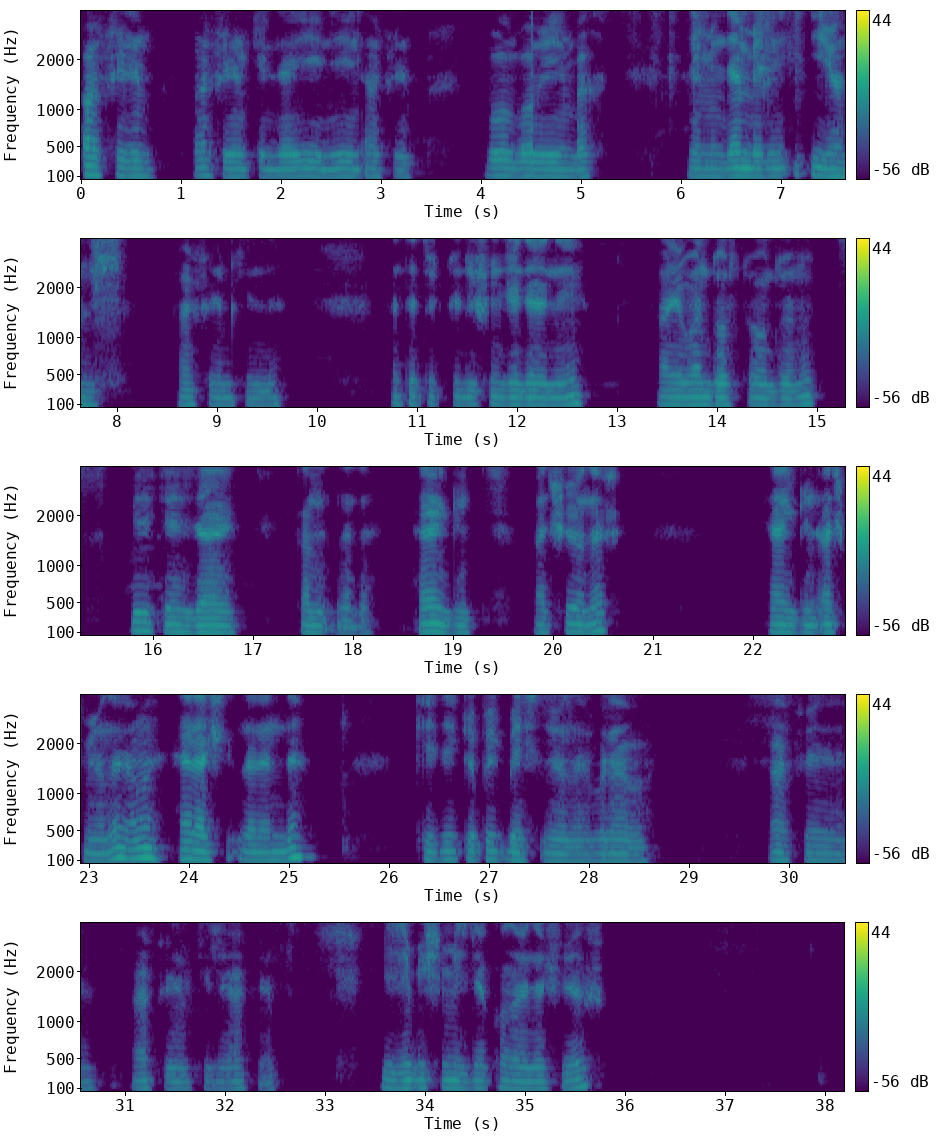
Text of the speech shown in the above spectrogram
aferin. Aferin kediler yiyin yiyin aferin. Bol bol yiyin bak. Deminden beri yiyorsunuz. Aferin kediler. Atatürkçü Düşünce Derneği hayvan dostu olduğunu bir kez daha kanıtladı. Her gün açıyorlar. Her gün açmıyorlar ama her açtıklarında kedi köpek besliyorlar. Bravo. Aferin. Aferin kedi aferin. Bizim işimiz de kolaylaşıyor.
